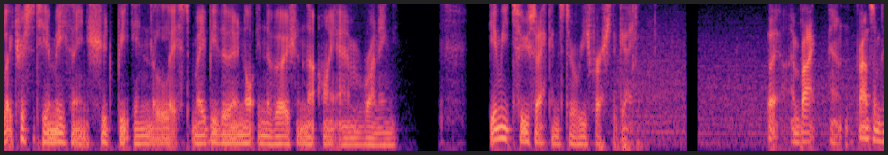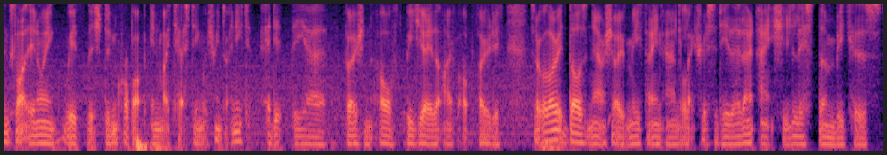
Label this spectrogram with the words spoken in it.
electricity and methane should be in the list. Maybe they're not in the version that I am running. Give me two seconds to refresh the game. So I'm back and found something slightly annoying with this didn't crop up in my testing, which means I need to edit the uh, version of BGA that I've uploaded. So although it does now show methane and electricity, they don't actually list them because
